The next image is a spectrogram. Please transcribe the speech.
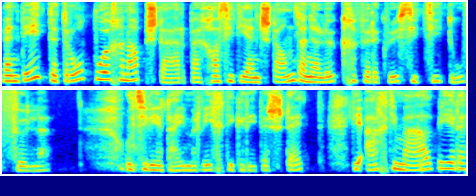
Wenn dort die Rotbuchen absterben, kann sie die entstandenen Lücken für eine gewisse Zeit auffüllen. Und sie wird auch immer wichtiger in der Stadt. Die echte Mehlbeere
